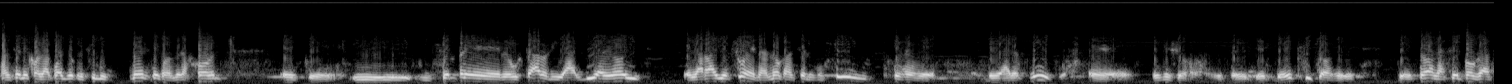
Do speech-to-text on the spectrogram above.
canciones con las cuales yo crecí musicalmente cuando era joven, este, y, siempre me gustaron y al día de hoy en la radio suenan, ¿no? Canciones de Sting, de, de Aerosmith, eh, qué de, éxitos de, todas las épocas,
